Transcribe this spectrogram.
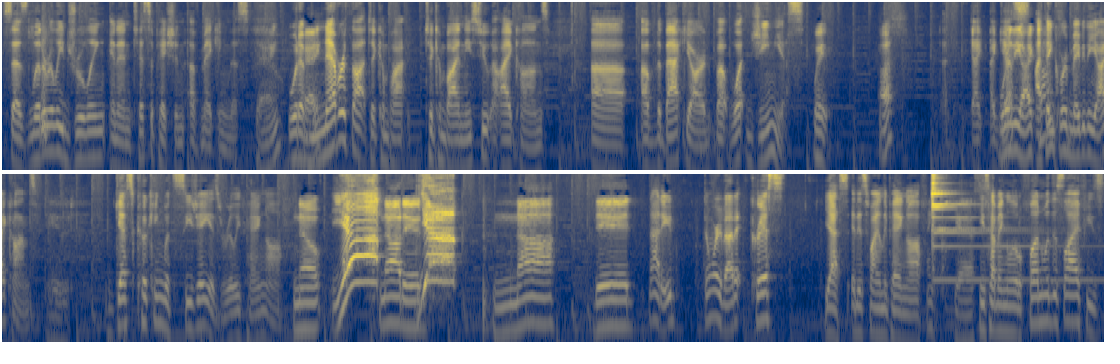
says, literally drooling in anticipation of making this. Dang. Would have Okay. never thought to combine to combine these two icons uh, of the backyard, but what genius! Wait, us? I, I guess We're the icons? I think we're maybe the icons. Dude. Guess cooking with CJ is really paying off. Nope. Yep. Nah, dude. Yep. Nah, dude. Nah, dude. Don't worry about it, Chris. Yes, it is finally paying off. I guess. He's having a little fun with his life. He's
